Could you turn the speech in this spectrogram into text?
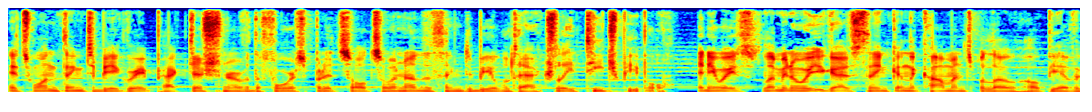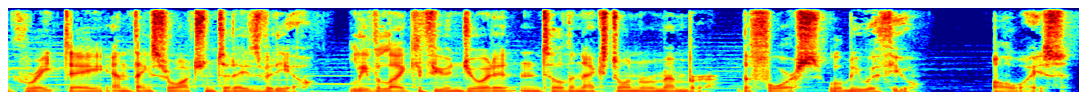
It's one thing to be a great practitioner of the Force, but it's also another thing to be able to actually teach people. Anyways, let me know what you guys think in the comments below. Hope you have a great day, and thanks for watching today's video. Leave a like if you enjoyed it. Until the next one, remember, the Force will be with you. Always.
